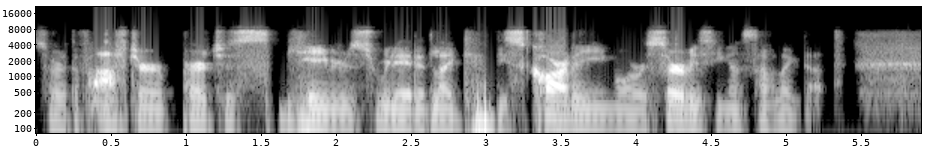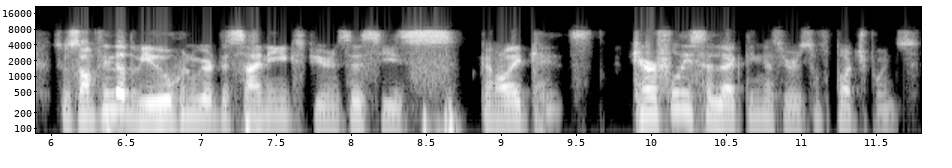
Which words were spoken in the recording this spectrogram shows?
sort of after purchase behaviors related like discarding or servicing and stuff like that. So something that we do when we're designing experiences is kind of like carefully selecting a series of touch points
